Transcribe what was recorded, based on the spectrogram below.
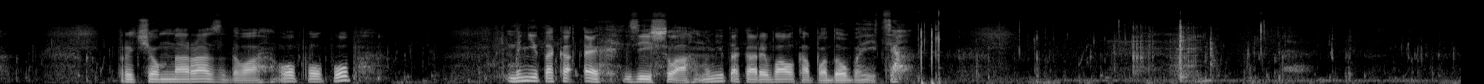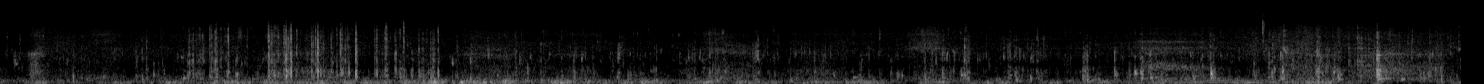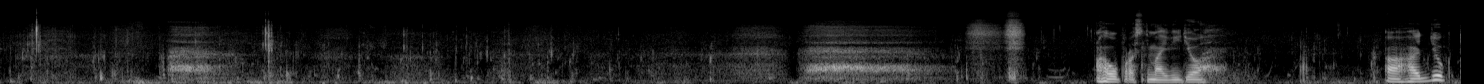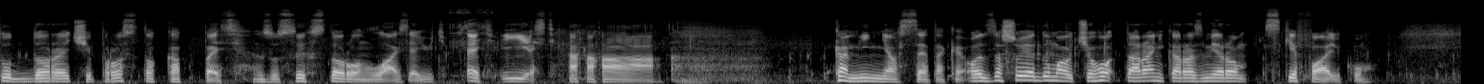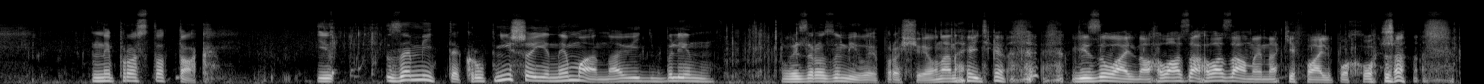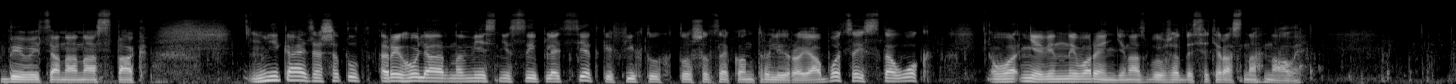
Причому на раз-два. Оп-оп-оп. Мені така ех зійшла. Мені така рибалка подобається. GoPro знімай відео. А гадюк тут, до речі, просто капець. З усіх сторон лазяють. Еть, єсть. Ха-ха-ха. Каміння все таке. От за що я думав, чого таранька розміром з кефальку. Не просто так. І замітьте, крупнішої нема. Навіть, блін, ви зрозуміли про що я. Вона навіть візуально глаза, глазами на кефаль похожа. Дивиться на нас так. Мені кажеться, що тут регулярно місні сиплять сітки, фіг тут хто що це контролює. Або цей ставок. В... Ні, він не в оренді, нас би вже 10 разів нагнали.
